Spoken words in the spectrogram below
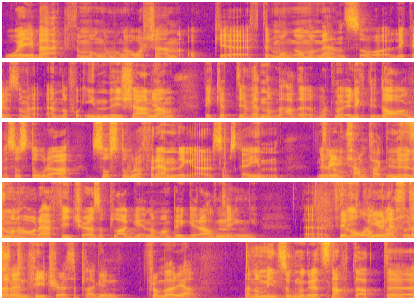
way back för många, många år sedan och eh, efter många om och men så lyckades de ändå få in det i kärnan, vilket jag vet inte om det hade varit möjligt idag med så stora, så stora förändringar som ska in. Nu, Tveksamt faktiskt. nu när man har det här feature as a plugin och man bygger allting eh, Det var ju nästan först. en feature as a plugin från början. Men de insåg nog rätt snabbt att eh,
